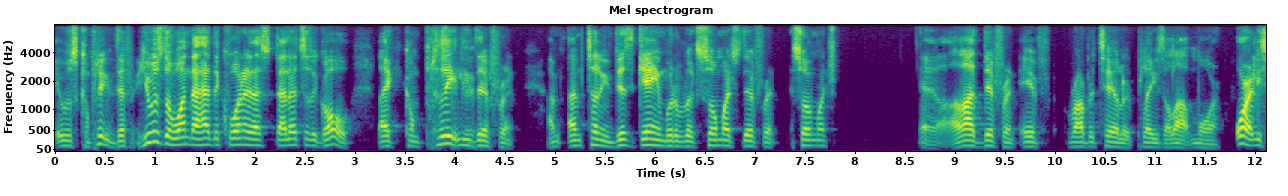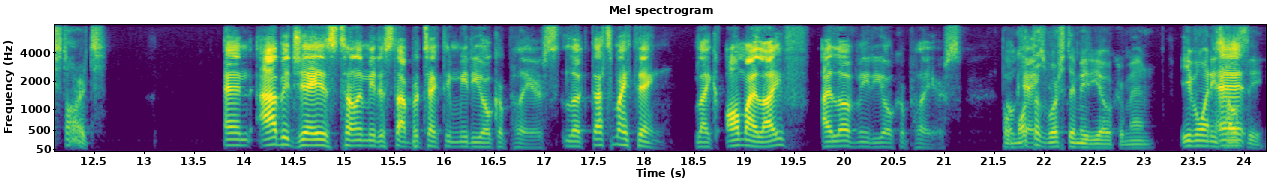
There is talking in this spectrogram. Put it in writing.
it was completely different. He was the one that had the corner that's, that led to the goal. Like completely different. I'm I'm telling you, this game would have looked so much different, so much, yeah, a lot different if Robert Taylor plays a lot more, or at least starts. And Abby J is telling me to stop protecting mediocre players. Look, that's my thing. Like all my life, I love mediocre players. But Okay. Mota's worse than mediocre, man. Even when he's And- healthy.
